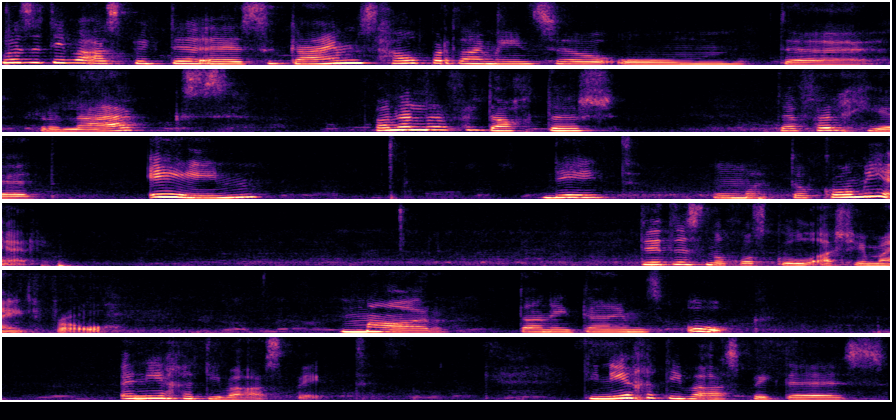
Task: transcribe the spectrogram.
Positiewe aspekte is games help party mense om te relax van hulle verdagters te vergeet en net om te kalmeer. Dit is nogals cool as jy my vra. Maar dan het games ook 'n negatiewe aspek. Die negatiewe aspek is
